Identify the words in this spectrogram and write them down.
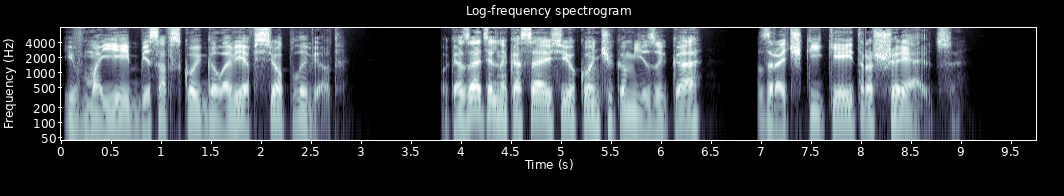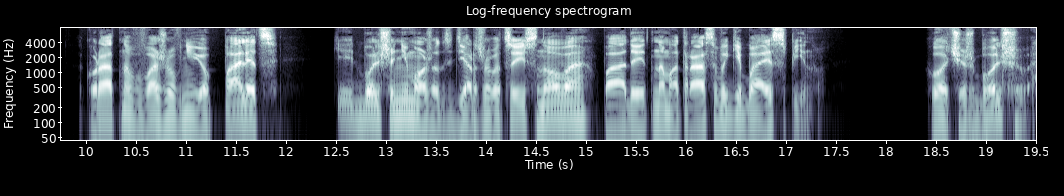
И в моей бесовской голове все плывет. Показательно касаюсь ее кончиком языка, зрачки Кейт расширяются. Аккуратно ввожу в нее палец, Кейт больше не может сдерживаться и снова падает на матрас, выгибая спину. «Хочешь большего?»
